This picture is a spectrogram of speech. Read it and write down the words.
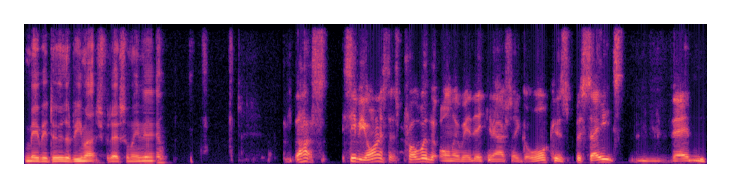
Maybe do the rematch for WrestleMania. That's see, be honest, that's probably the only way they can actually go because besides then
